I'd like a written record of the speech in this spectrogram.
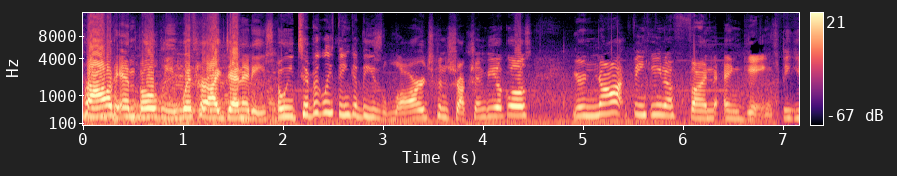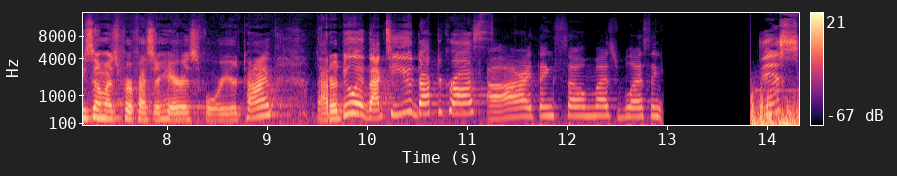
proud and boldly with her identities. And we typically think of these large construction vehicles you're not thinking of fun and games. Thank you so much, Professor Harris, for your time. That'll do it. Back to you, Dr. Cross. All right, thanks so much, Blessing. This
